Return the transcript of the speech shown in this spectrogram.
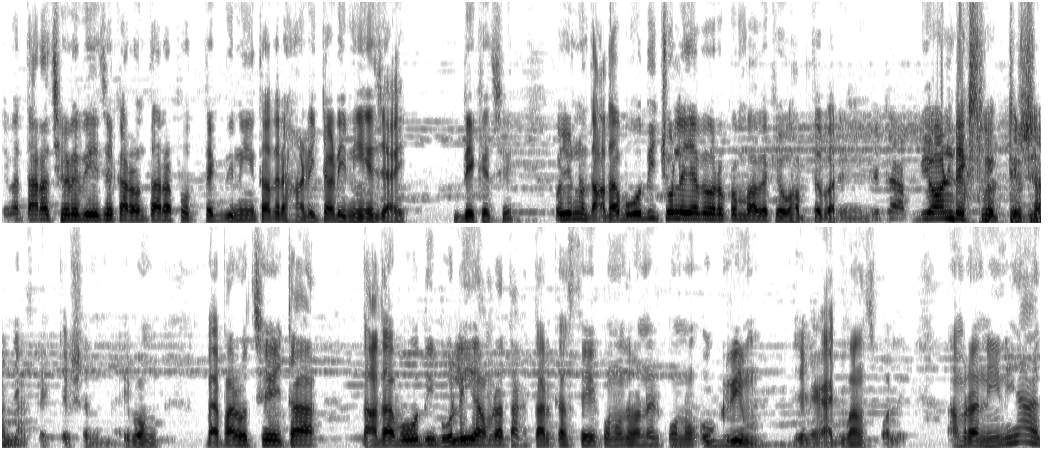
এবার তারা ছেড়ে দিয়েছে কারণ তারা প্রত্যেক দিনই তাদের হাঁড়ি টাড়ি নিয়ে যায়। দেখেছে। ওই জন্য দাদা বৌদি চলে যাবে ওরকমভাবে কেউ ভাবতে পারেনি। এটা বিয়ন্ড এক্সপেকটেশন এক্সপেকটেশন এবং ব্যাপার হচ্ছে এটা দাদা বৌদি বলেই আমরা তার কাছ থেকে কোনো ধরনের কোনো অগ্রিম যেটা অ্যাডভান্স বলে আমরা নিই নি আর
